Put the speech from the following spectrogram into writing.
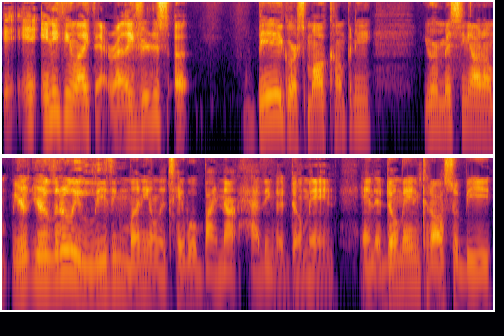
anything like that, right? Like if you're just a big or small company, you're missing out on you're you're literally leaving money on the table by not having a domain. And a domain could also be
